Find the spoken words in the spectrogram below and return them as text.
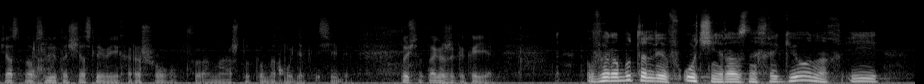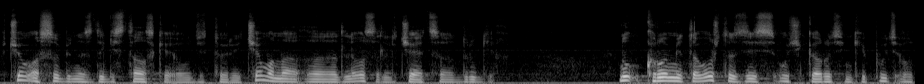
Сейчас она абсолютно счастлива и хорошо, вот она что-то находит для себя. Точно так же, как и я. Вы работали в очень разных регионах, и чем особенность дагестанской аудитории? Чем она э, для вас отличается от других? Ну, кроме того, что здесь очень коротенький путь от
